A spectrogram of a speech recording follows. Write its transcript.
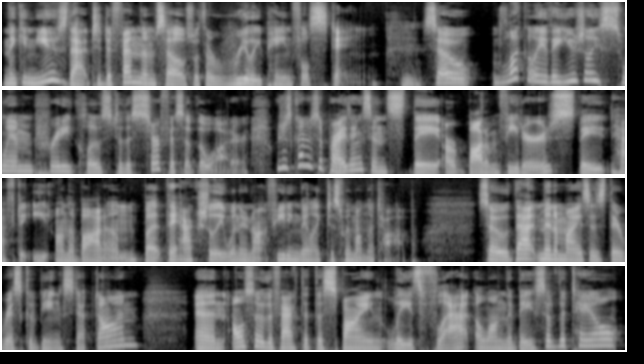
And they can use that to defend themselves with a really painful sting. Hmm. So, luckily, they usually swim pretty close to the surface of the water, which is kind of surprising since they are bottom feeders. They have to eat on the bottom, but they actually, when they're not feeding, they like to swim on the top. So, that minimizes their risk of being stepped on. And also the fact that the spine lays flat along the base of the tail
